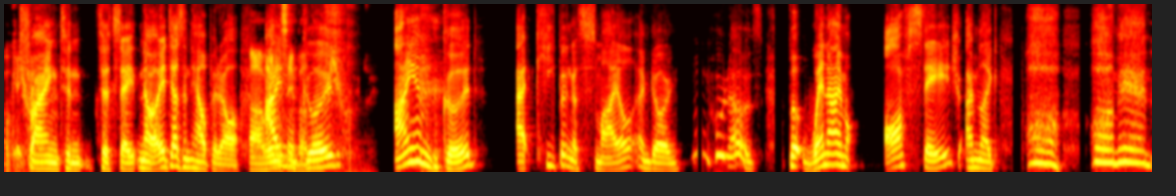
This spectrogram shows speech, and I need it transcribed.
Okay. good. trying to to say no it doesn't help at all Uh, we're in the I'm good. I am good at keeping a smile and going, "Hmm, who knows? But when I'm off stage, I'm like, oh, oh man,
